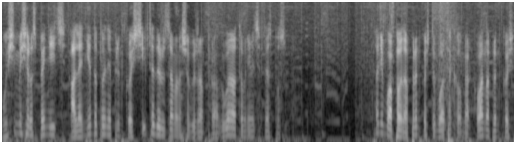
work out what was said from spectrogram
musimy się rozpędzić, ale nie do pełnej prędkości i wtedy rzucamy naszego jumpera. Wygląda to mniej więcej w ten sposób. To nie była pełna prędkość, to była taka umiarkowana prędkość.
